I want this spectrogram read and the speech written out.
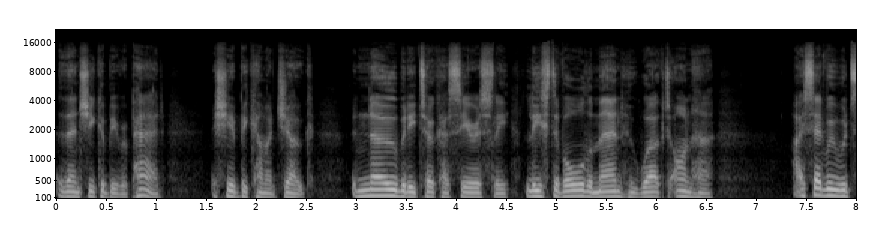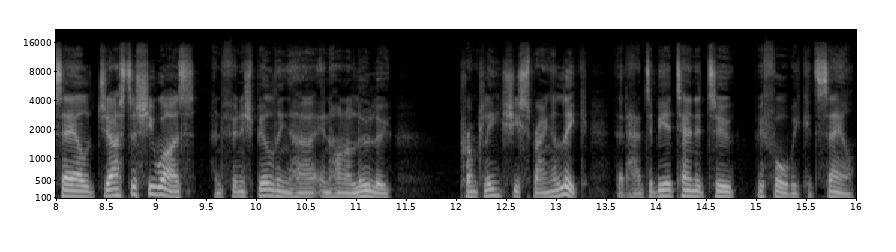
than she could be repaired. She had become a joke. Nobody took her seriously, least of all the men who worked on her. I said we would sail just as she was and finish building her in Honolulu. Promptly, she sprang a leak that had to be attended to before we could sail.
